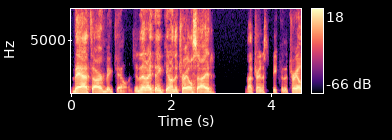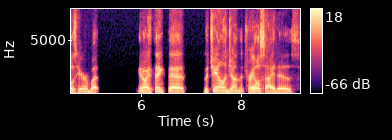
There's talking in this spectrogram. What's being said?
that's our big challenge. And then I think, you know, on the trail side, I'm not trying to speak for the trails here, but you know, I think that the challenge on the trail side is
